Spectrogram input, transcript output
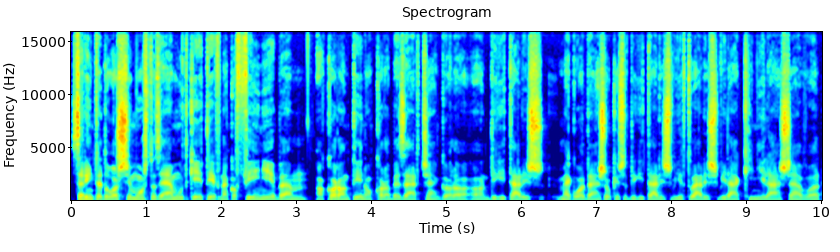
Szerinted Orsi most az elmúlt két évnek a fényében a karanténokkal, a bezártsággal, a, a digitális megoldások és a digitális virtuális világ kinyílásával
